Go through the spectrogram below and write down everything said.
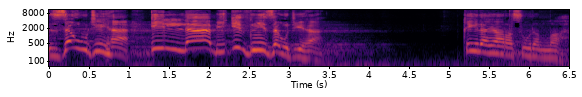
زوجها إلا بإذن زوجها. قيل يا رسول الله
